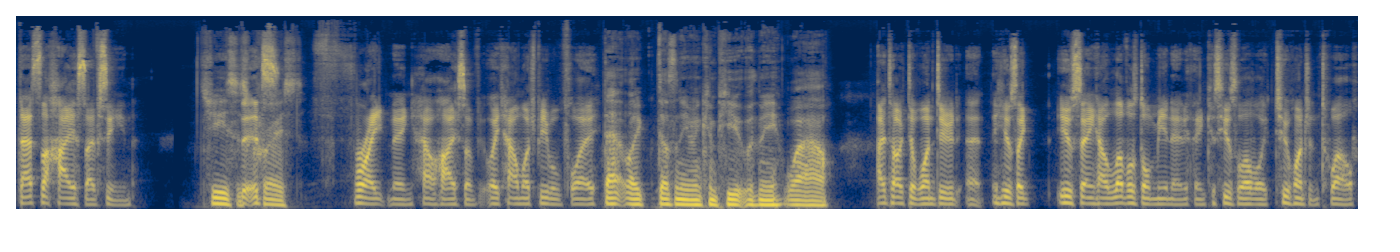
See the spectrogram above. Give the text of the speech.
That's the highest I've seen. Jesus It's- Christ. Frightening how high some like how much people play. That like doesn't even compute with me. Wow. I talked to one dude and he was like, he was saying how levels don't mean anything because he was level like 212.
